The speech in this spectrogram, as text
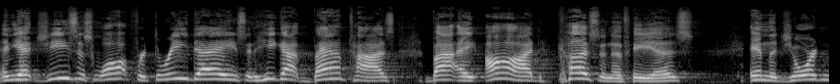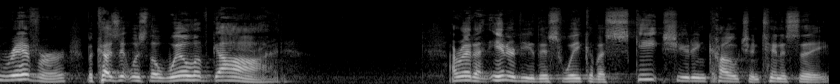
And yet Jesus walked for three days and he got baptized by a odd cousin of his in the Jordan River because it was the will of God. I read an interview this week of a skeet shooting coach in Tennessee.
